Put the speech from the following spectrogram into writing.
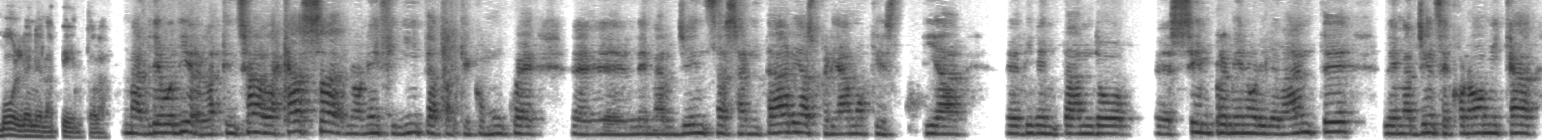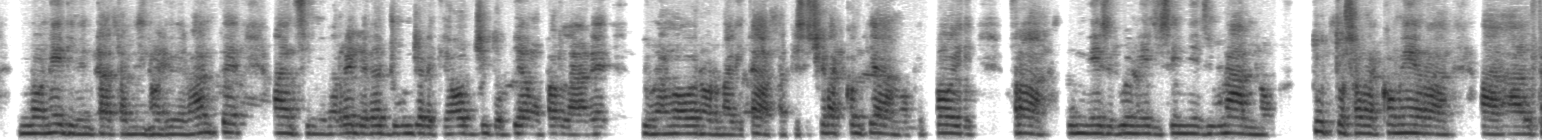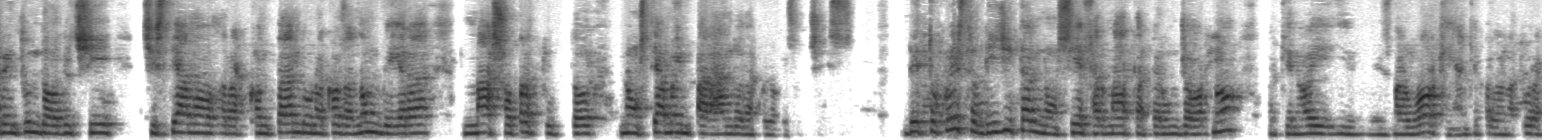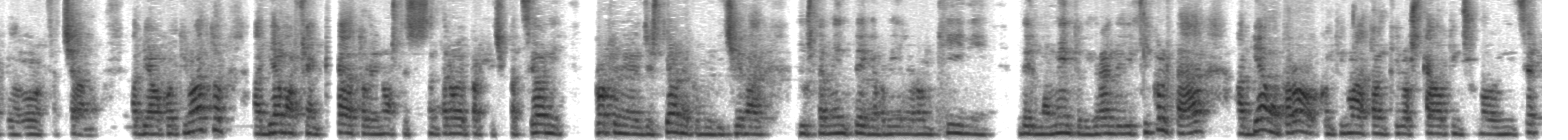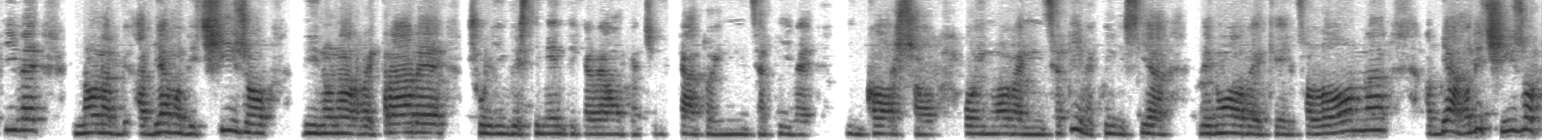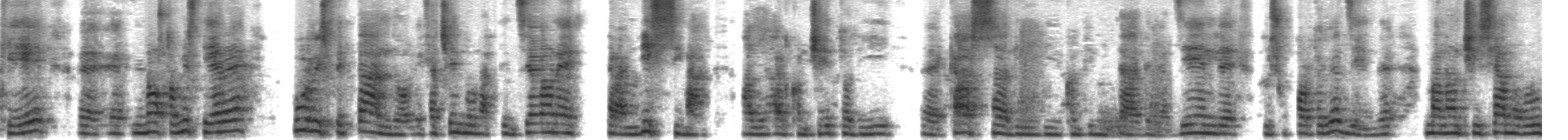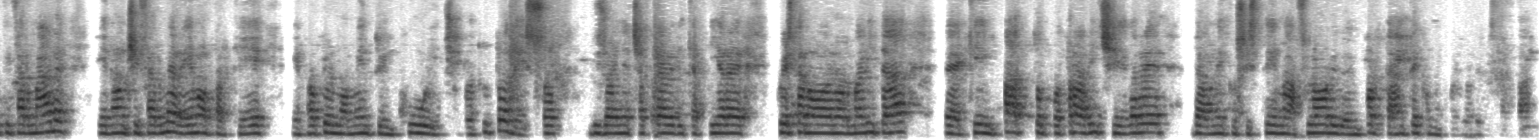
bolle nella pentola. Ma devo dire, l'attenzione alla cassa non è finita perché comunque eh, l'emergenza sanitaria speriamo che stia eh, diventando eh, sempre meno rilevante, l'emergenza economica non è diventata meno rilevante, anzi mi verrebbe da aggiungere che oggi dobbiamo parlare di una nuova normalità, perché se ci raccontiamo che poi fra un mese, due mesi, sei mesi, un anno, tutto sarà come era al 31-12, ci stiamo raccontando una cosa non vera, ma soprattutto non stiamo imparando da quello che è successo. Detto questo, Digital non si è fermata per un giorno, perché noi in smart working, anche per la natura che lavoro facciamo, abbiamo continuato, abbiamo affiancato le nostre 69 partecipazioni proprio nella gestione, come diceva giustamente Gabriele Ronchini, del momento di grande difficoltà. Abbiamo però continuato anche lo scouting su nuove iniziative, ab- abbiamo deciso di non arretrare sugli investimenti che avevamo pianificato in iniziative in corso o in nuove iniziative, quindi sia le nuove che il follow-on, abbiamo deciso che eh, eh, il nostro mestiere, pur rispettando e facendo un'attenzione grandissima al, al concetto di eh, cassa, di, di, continuità delle aziende, di supporto delle aziende, ma non ci siamo voluti fermare e non ci fermeremo perché è proprio il momento in cui, soprattutto adesso, bisogna cercare di capire questa nuova normalità, eh, che impatto potrà ricevere da un ecosistema florido e importante come quello delle start-up.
